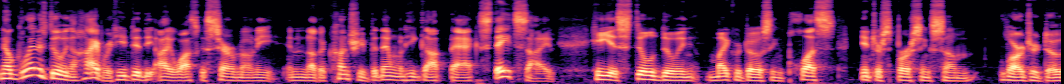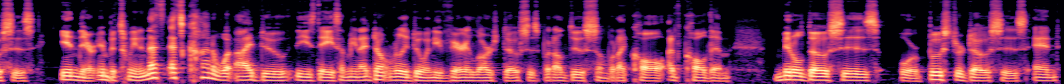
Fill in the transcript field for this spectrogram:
Now, Glenn is doing a hybrid. He did the ayahuasca ceremony in another country, but then when he got back stateside, he is still doing microdosing plus interspersing some larger doses in there in between. And that's that's kind of what I do these days. I mean, I don't really do any very large doses, but I'll do some what I call I've called them middle doses or booster doses. And,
